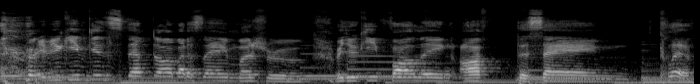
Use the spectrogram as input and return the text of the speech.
if you keep getting stepped on by the same mushroom, or you keep falling off the same cliff,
